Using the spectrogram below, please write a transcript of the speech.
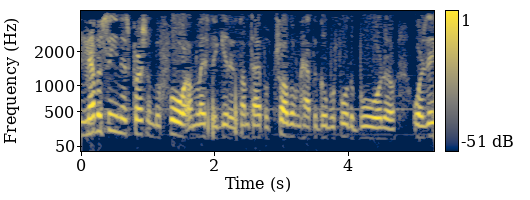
never seen this person before unless they get in some type of trouble and have to go before the board or or they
